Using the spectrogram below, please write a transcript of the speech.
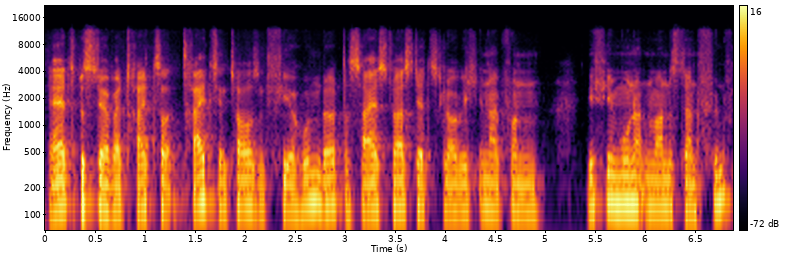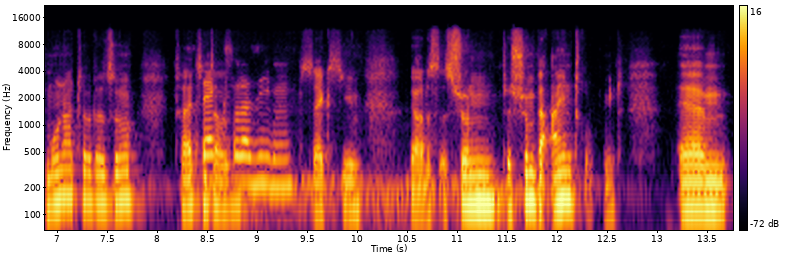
Ja, jetzt bist du ja bei 13.400. Das heißt, du hast jetzt, glaube ich, innerhalb von wie vielen Monaten waren das dann? Fünf Monate oder so? 13 Sechs oder sieben. Sechs, sieben. Ja, das ist schon, das ist schon beeindruckend. Ähm,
